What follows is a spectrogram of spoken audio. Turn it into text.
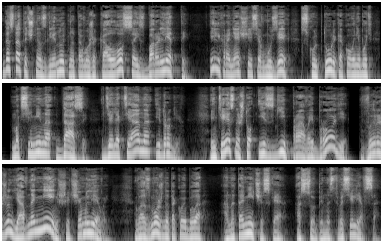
Достаточно взглянуть на того же колосса из Барлетты или хранящиеся в музеях скульптуры какого-нибудь Максимина Дазы, Делектиана и других. Интересно, что изгиб правой брови выражен явно меньше, чем левой. Возможно, такой была анатомическая особенность Василевса.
